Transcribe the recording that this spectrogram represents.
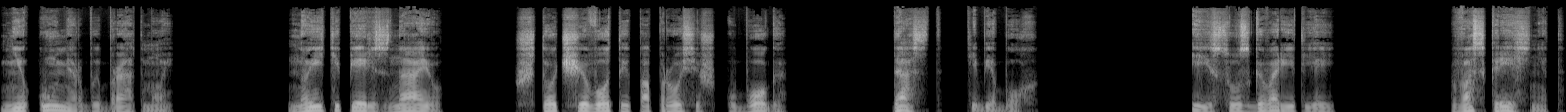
не умер бы брат мой. Но и теперь знаю, что чего ты попросишь у Бога, даст тебе Бог. Иисус говорит ей, «Воскреснет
